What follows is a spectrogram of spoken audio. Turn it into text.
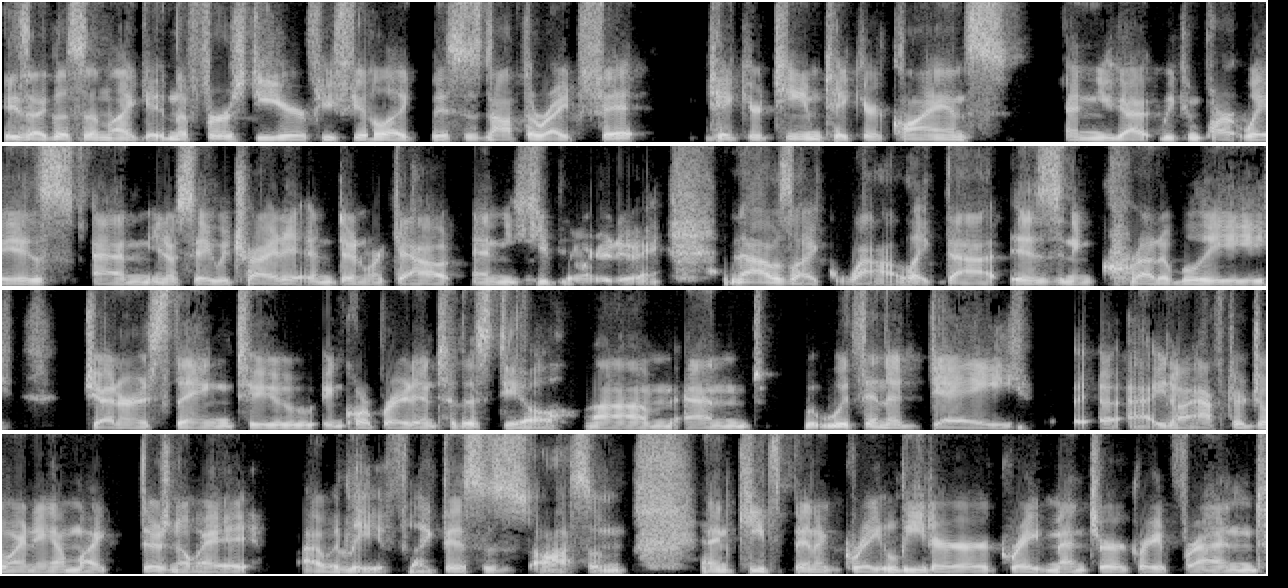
he's like, listen, like in the first year, if you feel like this is not the right fit, take your team, take your clients, and you got we can part ways and you know say we tried it and didn't work out and you keep doing what you're doing and i was like wow like that is an incredibly generous thing to incorporate into this deal. Um, and within a day uh, uh, you know after joining i'm like there's no way i would leave. Like this is awesome. And keith's been a great leader great mentor great friend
